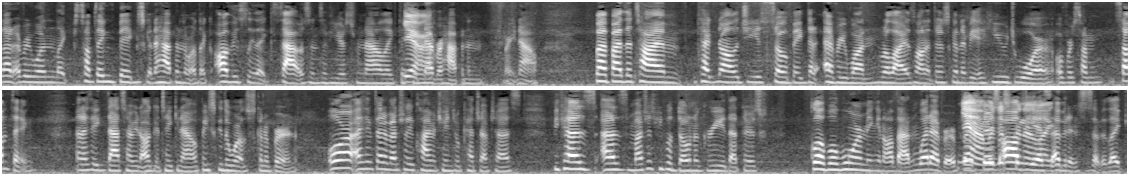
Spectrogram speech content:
that everyone like something big's gonna happen in the world. Like obviously like thousands of years from now, like this Yeah. would never happen in, right now. But by the time technology is so big that everyone relies on it, there's gonna be a huge war over some something. And I think that's how we'd all get taken out. Basically the world's just gonna burn. Or I think that eventually climate change will catch up to us. Because as much as people don't agree that there's global warming and all that and whatever, but Yeah, there's obvious like- evidences of it. Like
